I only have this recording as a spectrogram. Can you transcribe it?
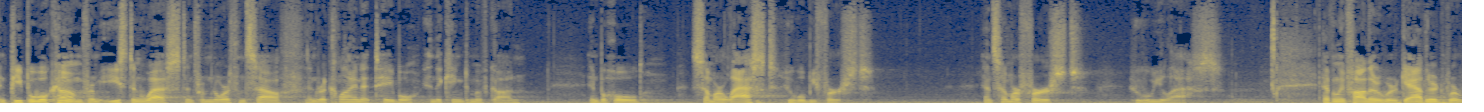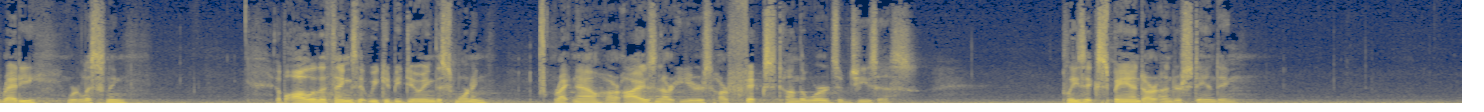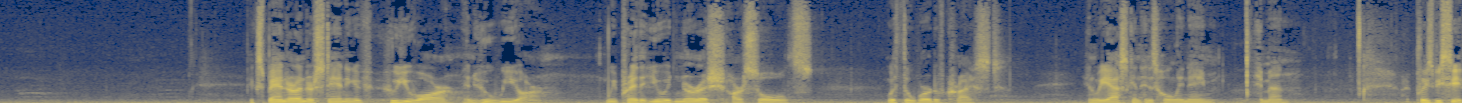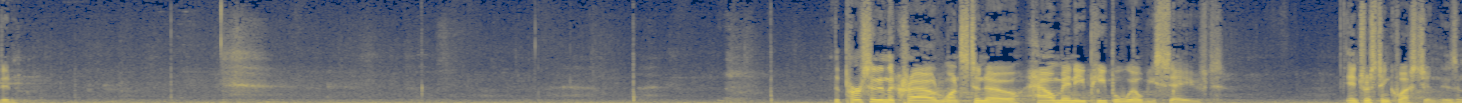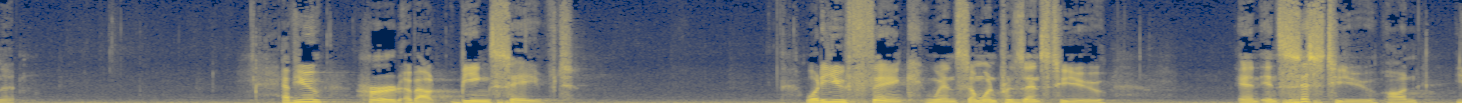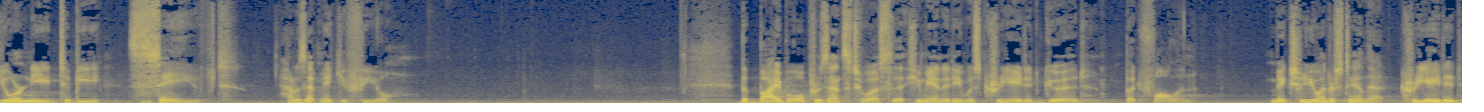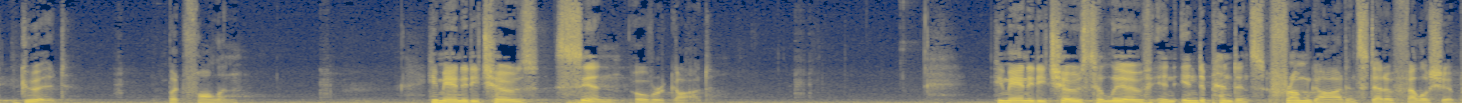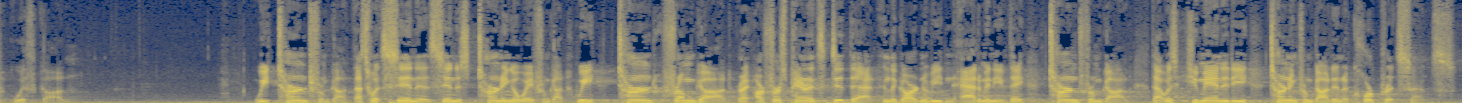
And people will come from east and west and from north and south and recline at table in the kingdom of God. And behold, some are last who will be first, and some are first who will be last. Heavenly Father, we're gathered, we're ready, we're listening. Of all of the things that we could be doing this morning, right now, our eyes and our ears are fixed on the words of Jesus. Please expand our understanding. Expand our understanding of who you are and who we are. We pray that you would nourish our souls with the word of Christ. And we ask in his holy name. Amen. Please be seated. The person in the crowd wants to know how many people will be saved. Interesting question, isn't it? Have you heard about being saved? What do you think when someone presents to you and insists to you on your need to be saved? How does that make you feel? The Bible presents to us that humanity was created good but fallen. Make sure you understand that. Created good but fallen humanity chose sin over God. humanity chose to live in independence from God instead of fellowship with God. We turned from God. That's what sin is. Sin is turning away from God. We turned from God, right? Our first parents did that in the Garden of Eden, Adam and Eve. They turned from God. That was humanity turning from God in a corporate sense.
